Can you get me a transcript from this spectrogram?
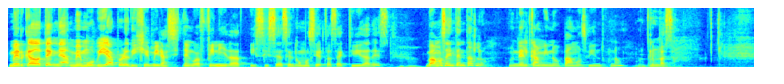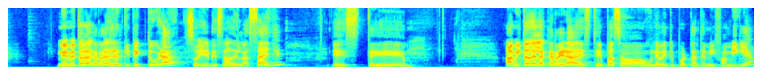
Mercadotecnia me movía, pero dije, mira, si tengo afinidad y si sé hacer como ciertas actividades, vamos a intentarlo. En el camino vamos viendo, ¿no? ¿Qué pasa? Me meto a la carrera de arquitectura, soy egresada de La Salle. Este, a mitad de la carrera este, pasa un evento importante en mi familia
